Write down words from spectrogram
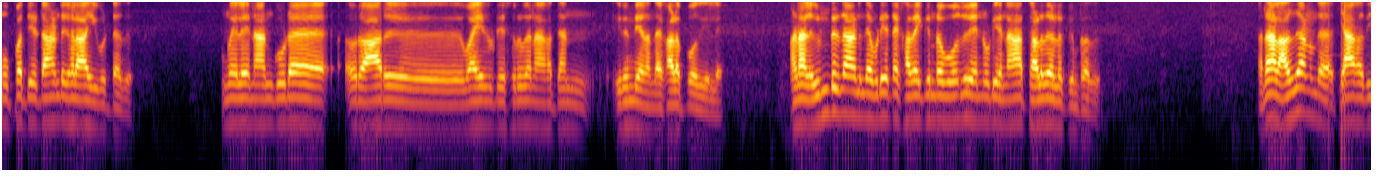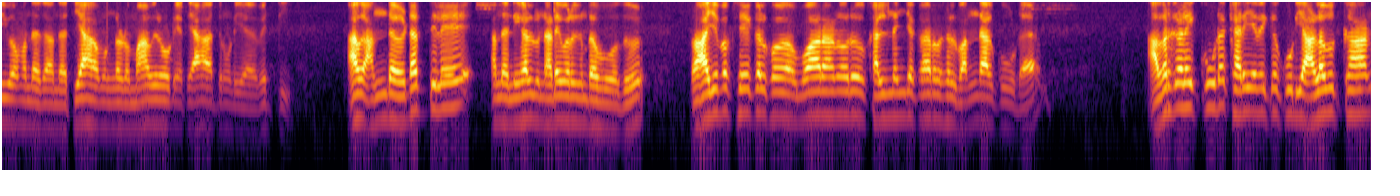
முப்பத்தி எட்டு ஆண்டுகள் ஆகிவிட்டது. உண்மையிலே நான் கூட ஒரு ஆறு வயதுடைய சிறுவனாகத்தான் இருந்தேன் அந்த காலப்பகுதியில். ஆனால் இன்று நான் இந்த விடயத்தை கதைக்கின்ற போது என்னுடைய நா தழுதழுக்கின்றது. அதனால் அதுதான் அந்த தியாக தீபம் அந்த அந்த தியாகம் எங்களோட மாவீரருடைய தியாகத்தினுடைய வெற்றி. ஆக அந்த இடத்திலே அந்த நிகழ்வு நடைபெறுகின்ற போது ராஜபக்சேக்கள் அவ்வாறான ஒரு கல் நெஞ்சக்காரர்கள் வந்தால் கூட அவர்களை கூட கரைய வைக்கக்கூடிய அளவுக்கான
